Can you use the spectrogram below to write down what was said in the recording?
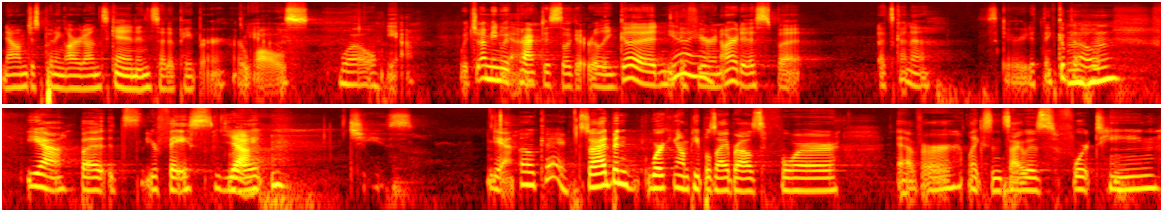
now I'm just putting art on skin instead of paper or walls. whoa. Yeah, Which I mean, with Yeah. practice, they'll get really good Yeah, if you're an artist, but that's kind of scary to think about. Mm-hmm. yeah, but it's your face. Yeah. right? Jeez. yeah. Okay. So I had been working on people's eyebrows for ever, like since I was fourteen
